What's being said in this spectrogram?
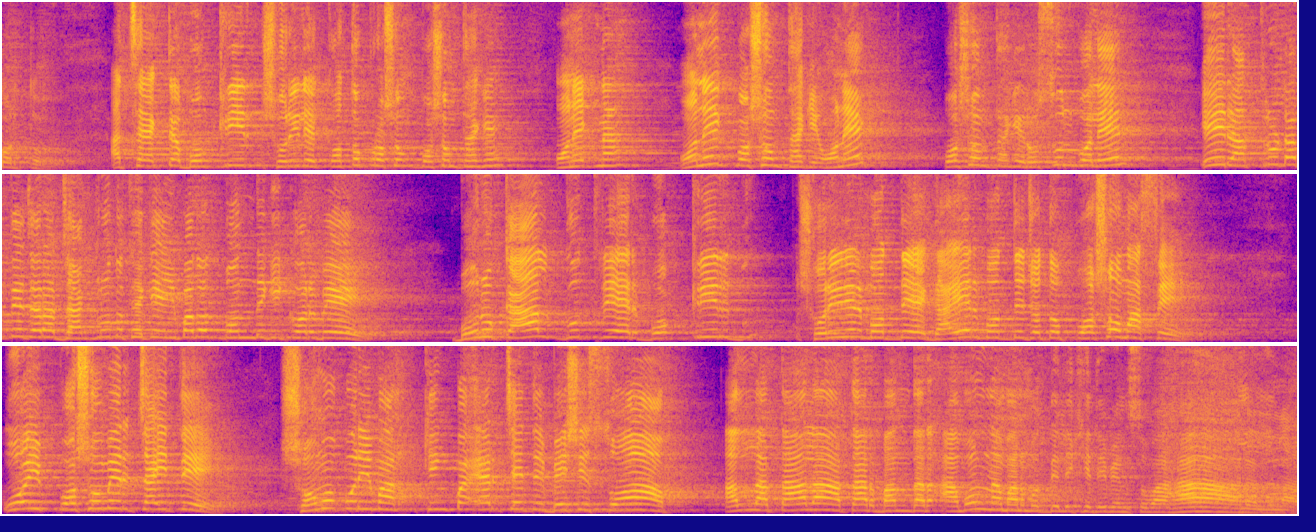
করত। আচ্ছা একটা বকরির শরীরে কত পশম পশম থাকে? অনেক না? অনেক পশম থাকে, অনেক পশম থাকে। রসুল বলেন, এই রাত্রটাতে যারা জাগ্রত থেকে ইবাদত বন্দেগি করবে, বনু কাল গোত্রের বকরির শরীরের মধ্যে, গায়ের মধ্যে যত পশম আছে, ওই পশমের চাইতে সমপরিমাণ কিংবা এর চাইতে বেশি সোয়াব আল্লাহ তালা তার বান্দার আমল নামার মধ্যে লিখে দিবেন সুবাহান আল্লাহ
